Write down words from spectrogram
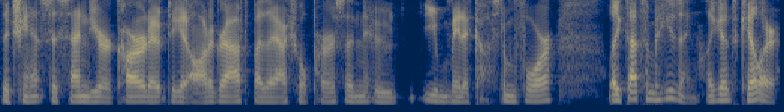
the chance to send your card out to get autographed by the actual person who you made a custom for. Like that's amazing. Like it's killer.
